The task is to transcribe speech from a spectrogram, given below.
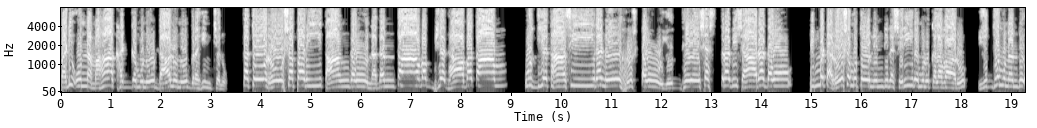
పడి ఉన్న మహాఖడ్గమును డాలును గ్రహించెను. తతో రోషపరీతాంగౌ నదంతావభ్యధావతాం. ఉద్యతాసీరణే హృష్టౌ యుద్ధే శస్త్ర విశారదౌ పిమ్మట రోషముతో నిండిన శరీరములు కలవారు యుద్ధమునందు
